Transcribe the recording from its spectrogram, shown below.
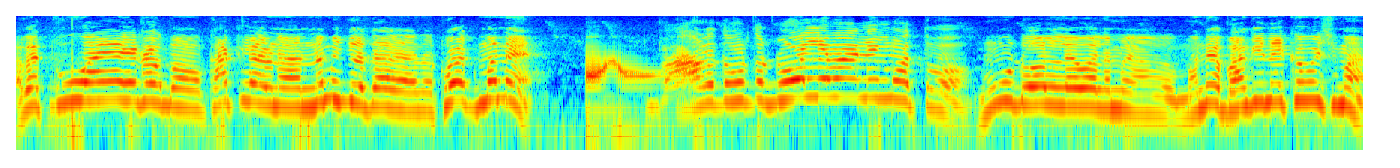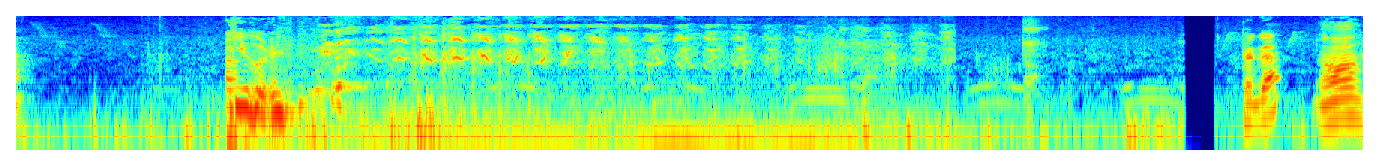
હવે તું આયા એટલો ખાટલે ને નમી ગયો તારે ઠોક મને. હવે તો હું તો ડોલ લેવા નહીં મોતો હું ડોલ લેવા મને ભાંગી નાખ્યો વશમાં. ટગા? હા.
